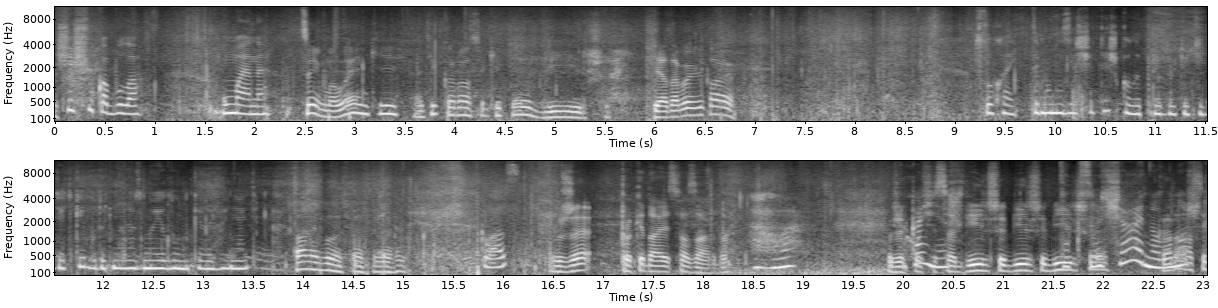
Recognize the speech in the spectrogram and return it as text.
ще щука була у мене. Цей маленький, а ті карасики побільше. Я тебе вітаю. Слухай, ти мене защитиш, коли прийдуть оті дядьки, будуть мене з моєї лунки виганяти. Та не будуть мене взагалі. Клас. Вже прокидається азарт, да? Ага. Вже Та, хочеться конечно. більше, більше, Так, більше. звичайно, воно ж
